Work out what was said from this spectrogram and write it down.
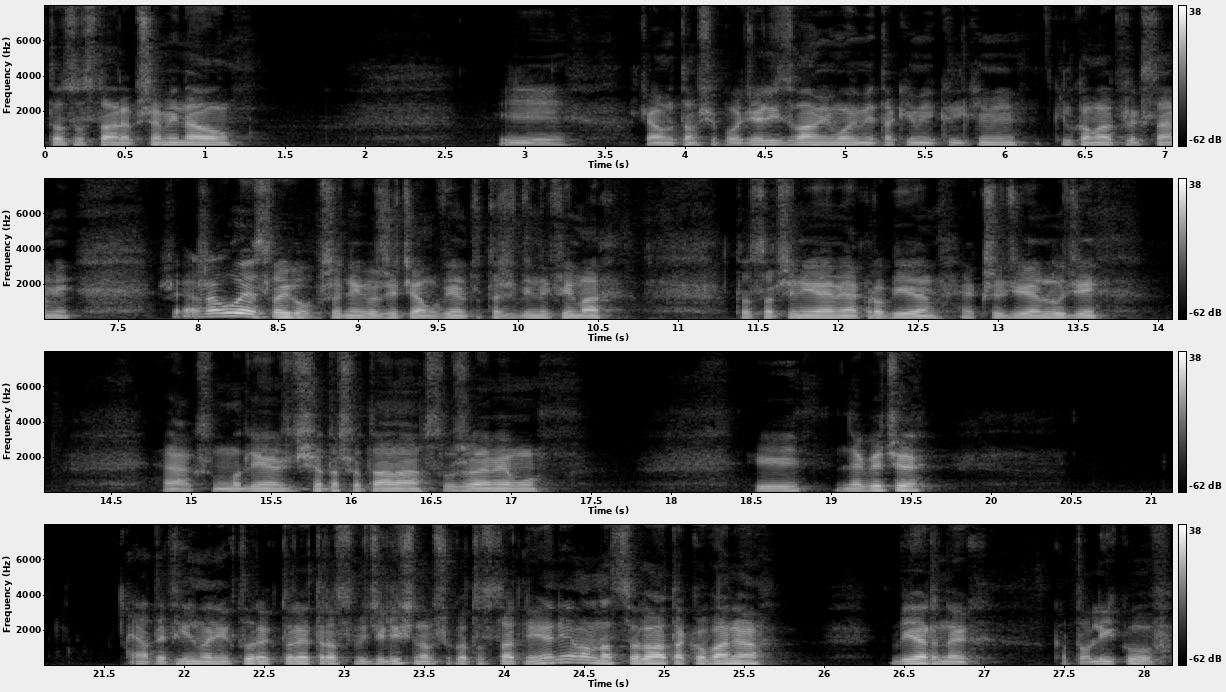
To co stare przeminęło. I chciałbym tam się podzielić z wami moimi takimi kilkimi, kilkoma refleksami, że ja żałuję swojego poprzedniego życia. Mówiłem to też w innych filmach. To co czyniłem, jak robiłem, jak krzywdziłem ludzi, jak modliłem się do szatana, służyłem jemu. I jak wiecie, ja te filmy niektóre, które teraz widzieliście, na przykład ostatnie, ja nie mam na celu atakowania wiernych katolików,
